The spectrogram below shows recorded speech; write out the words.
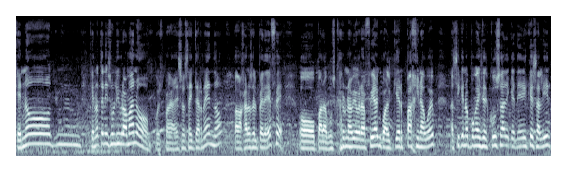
Que no, mm, que no tenéis un libro a mano, pues para eso está internet, ¿no? Para bajaros el PDF o para buscar una biografía en cualquier página web. Así que no pongáis excusa de que tenéis que salir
